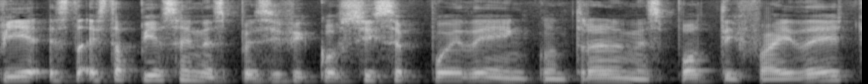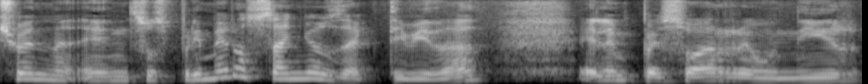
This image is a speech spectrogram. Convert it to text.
esta, pieza en específico sí se puede encontrar en Spotify. De hecho, en, en sus primeros años de actividad, él empezó a reunir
